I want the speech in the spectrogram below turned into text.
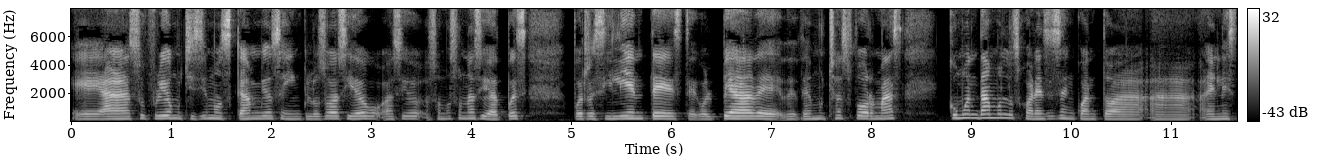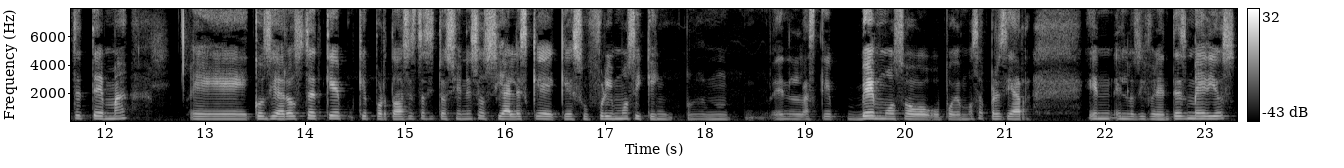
eh, ha sufrido muchísimos cambios e incluso ha sido, ha sido, somos una ciudad pues, pues resiliente, este, golpeada de, de, muchas formas. ¿Cómo andamos los juarenses en cuanto a, a en este tema? Eh, ¿Considera usted que, que, por todas estas situaciones sociales que, que sufrimos y que en, las que vemos o, podemos apreciar en, en, los diferentes medios,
